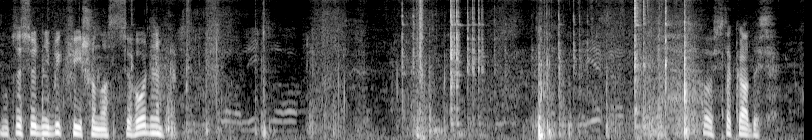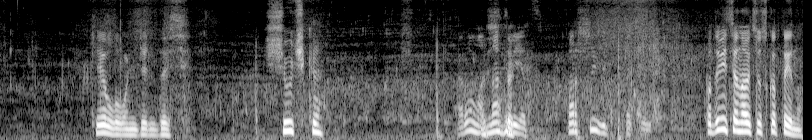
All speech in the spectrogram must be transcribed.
Ну це сьогодні бікфіш у нас сьогодні. Ось така десь. Кілонділь десь. Щучка. Рома, Ось наглец. Паршивец такой. Подивіться на цю скотину.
